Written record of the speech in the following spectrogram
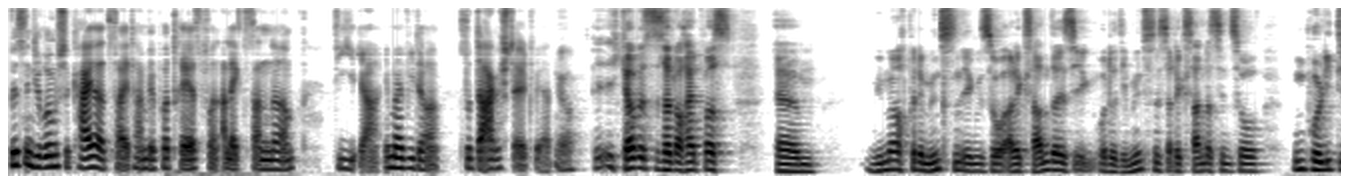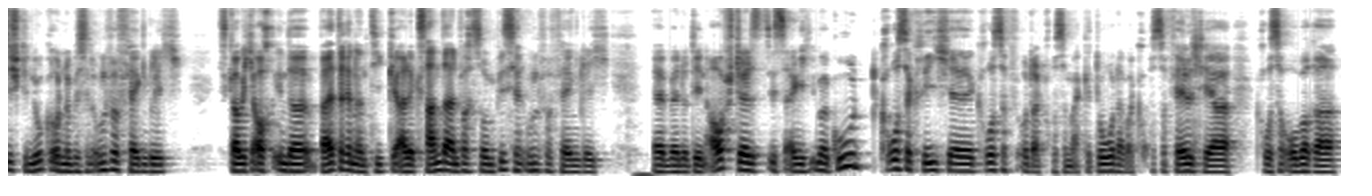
bis in die römische Kaiserzeit haben wir Porträts von Alexander, die ja immer wieder so dargestellt werden. Ja, ich glaube, es ist halt auch etwas, ähm, wie man auch bei den Münzen irgendwie so, Alexander ist, oder die Münzen des Alexander sind so unpolitisch genug und ein bisschen unverfänglich, ist, glaube ich, auch in der weiteren Antike Alexander einfach so ein bisschen unverfänglich. Äh, wenn du den aufstellst, ist eigentlich immer gut. Großer Grieche, großer oder großer Makedon, aber großer Feldherr, großer Eroberer.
